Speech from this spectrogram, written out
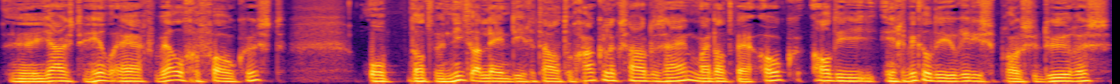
uh, juist heel erg wel gefocust op dat we niet alleen digitaal toegankelijk zouden zijn, maar dat wij ook al die ingewikkelde juridische procedures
